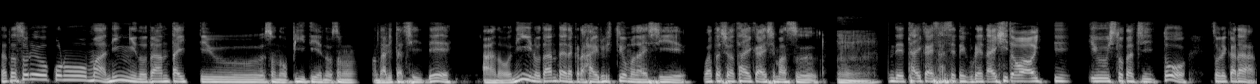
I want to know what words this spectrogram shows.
ただそれをこの、まあ、任意の団体っていう、その PTA のその成り立ちで、あの、任意の団体だから入る必要もないし、私は大会します。うん。で、大会させてくれないひどいっていう人たちと、それから、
